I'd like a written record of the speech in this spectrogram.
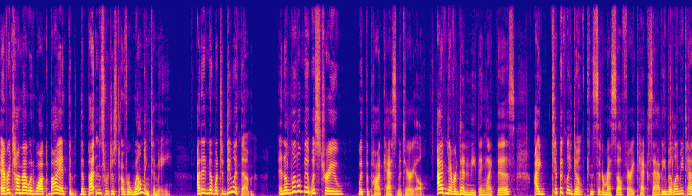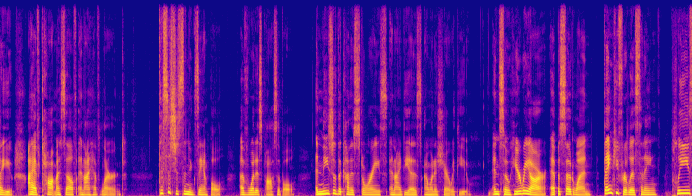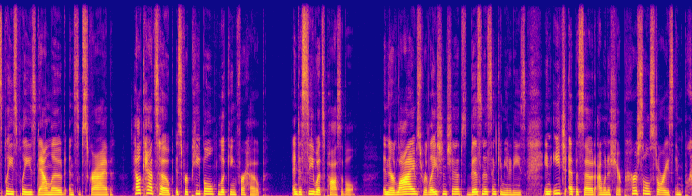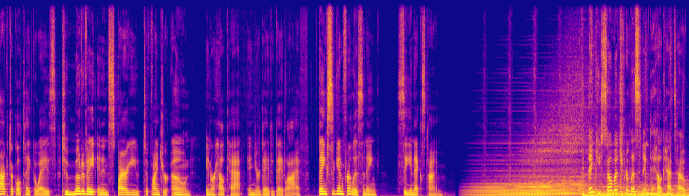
Every time I would walk by it, the, the buttons were just overwhelming to me. I didn't know what to do with them. And a little bit was true with the podcast material. I've never done anything like this. I typically don't consider myself very tech savvy, but let me tell you, I have taught myself and I have learned. This is just an example of what is possible. And these are the kind of stories and ideas I want to share with you. And so here we are, episode one. Thank you for listening. Please, please, please download and subscribe. Hellcat's Hope is for people looking for hope and to see what's possible in their lives, relationships, business, and communities. In each episode, I want to share personal stories and practical takeaways to motivate and inspire you to find your own inner Hellcat in your day to day life. Thanks again for listening. See you next time. Thank you so much for listening to Hellcat's Hope.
